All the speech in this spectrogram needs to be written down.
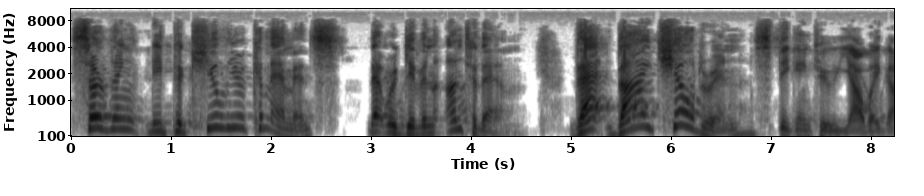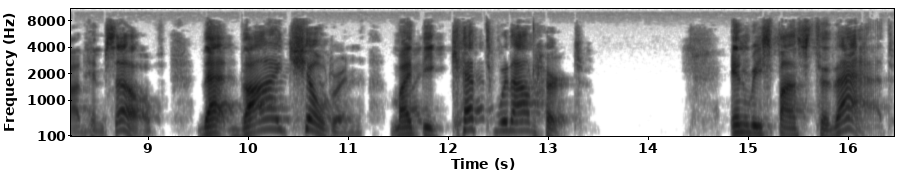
serving the peculiar commandments that were given unto them, that thy children, speaking to Yahweh God Himself, that thy children might be kept without hurt. In response to that,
